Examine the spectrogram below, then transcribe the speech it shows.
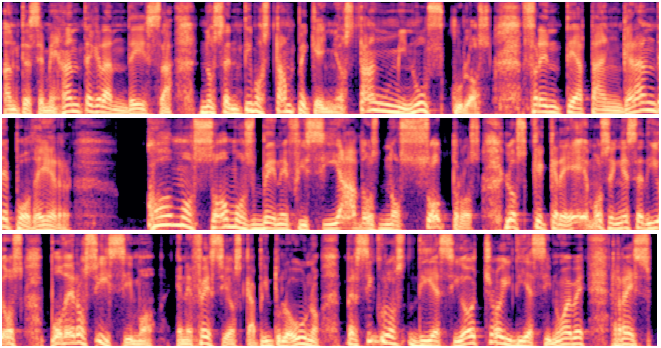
Ante semejante grandeza nos sentimos tan pequeños, tan minúsculos, frente a tan grande poder. ¿Cómo somos beneficiados nosotros, los que creemos en ese Dios poderosísimo? En Efesios capítulo 1, versículos 18 y 19, responde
